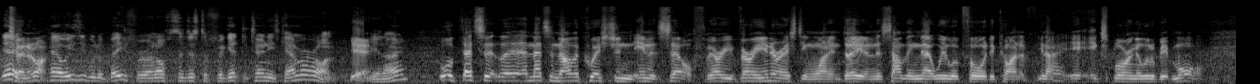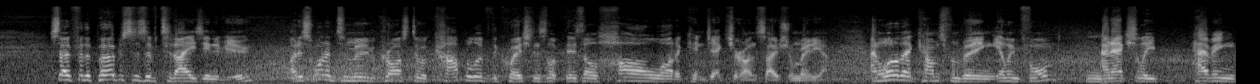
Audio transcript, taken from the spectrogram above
yeah, turn it on? How easy would it be for an officer just to forget to turn his camera on? Yeah. You know? Well, that's it, and that's another question in itself. Very, very interesting one indeed, and it's something that we look forward to kind of, you know, exploring a little bit more. So, for the purposes of today's interview, I just wanted to move across to a couple of the questions. Look, there's a whole lot of conjecture on social media, and a lot of that comes from being ill-informed hmm. and actually having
